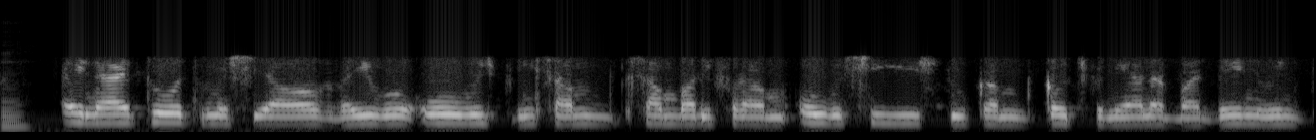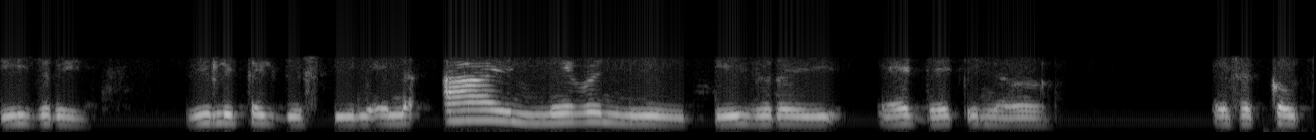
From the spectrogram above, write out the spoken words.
Mm. And I thought to myself, they will always bring some somebody from overseas to come coach Banyana. But then when Desiree really take this team, and I never knew Desiree had that in her as a coach.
